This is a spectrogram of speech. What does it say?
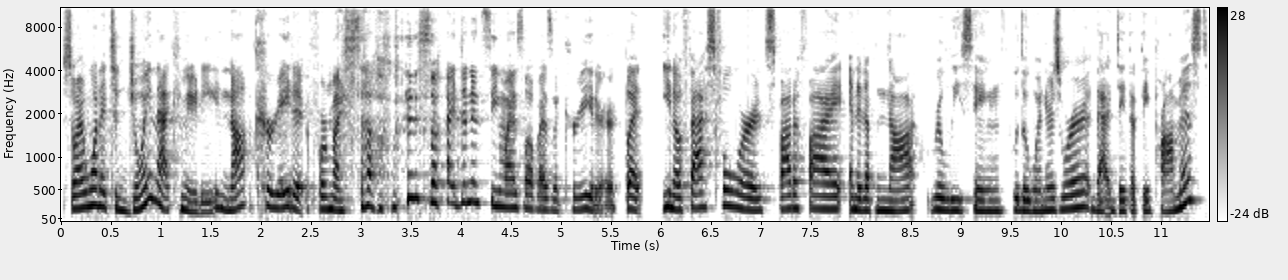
So I wanted to join that community, not create it for myself. so I didn't see myself as a creator. But, you know, fast forward, Spotify ended up not releasing who the winners were that day that they promised.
